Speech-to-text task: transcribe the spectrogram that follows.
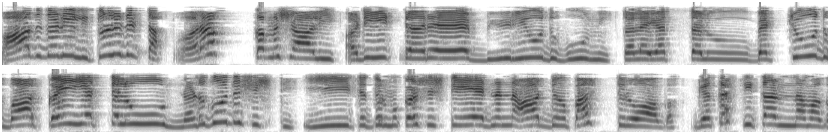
ಪಾದದಡಿಯಲ್ಲಿ ತುಳಿದಿಟ್ಟ ಪರಾಕ್ರಮಶಾಲಿ ಅಡಿ ಅಡಿಯಿಟ್ಟರೆ ಬಿರಿಯುವುದು ಭೂಮಿ ತಲೆ ಎತ್ತಲು ಬೆಚ್ಚುವುದು ಬಾ ಕೈ ಎತ್ತಲು ನಡುಗುವುದು ಸೃಷ್ಟಿ ಈ ಚತುರ್ಮುಖ ಸೃಷ್ಟಿಯೇ ನನ್ನ ಆಜ್ಞೆ ಪಾಸ್ತಿರುವಾಗ ಜಗಸ್ತಿ ತನ್ನ ಮಗ,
